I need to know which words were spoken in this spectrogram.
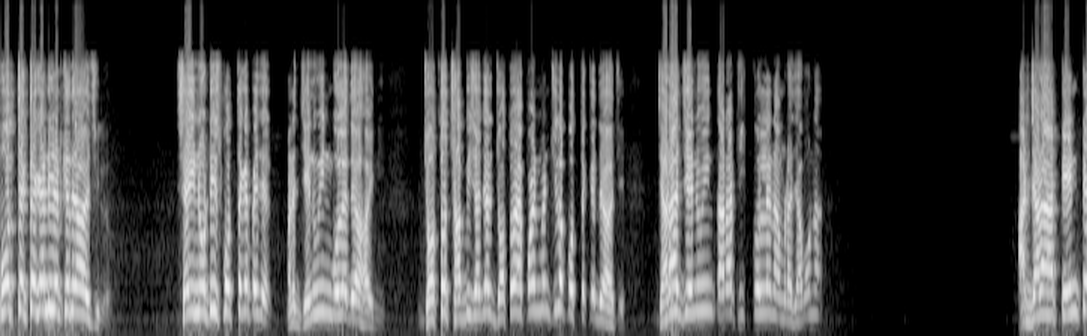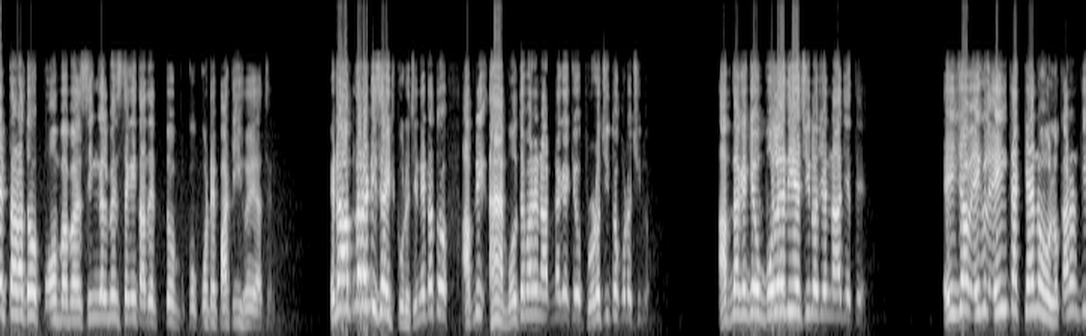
প্রত্যেকটা ক্যান্ডিডেটকে দেওয়া হয়েছিল। সেই নোটিশ প্রত্যেকে পেয়েছে। মানে জেনুইন বলে দেওয়া হয়নি। যত ছাব্বিশ হাজার, যত অ্যাপয়েন্টমেন্ট ছিল প্রত্যেককে দেওয়া হয়েছে। যারা জেনুইন তারা ঠিক করলেন, আমরা যাব না। আর যারা টেন্টেড তারা তো সিঙ্গেল বেঞ্চ থেকেই তাদের তো কোর্টে পার্টি হয়ে আছে এটা আপনারা ডিসাইড করেছেন। এটা তো আপনি হ্যাঁ বলতে পারেন আপনাকে কেউ প্ররোচিত করেছিল। আপনাকে কেউ বলে দিয়েছিল যে না যেতে। এই যা, এইগুলো, এইটা কেন হলো? কারণ কি,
